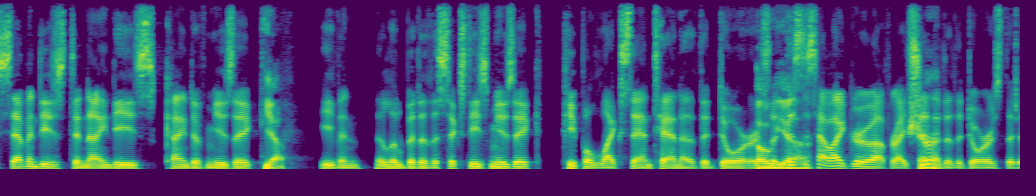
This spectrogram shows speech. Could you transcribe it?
70s to 90s kind of music, Yeah. even a little bit of the 60s music. People like Santana, The Doors. Oh, Like, This is how I grew up, right? Sure. Santana, The Doors, the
